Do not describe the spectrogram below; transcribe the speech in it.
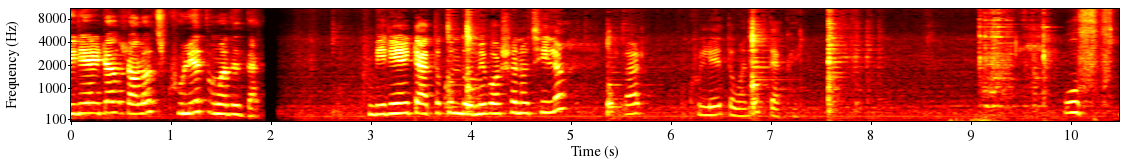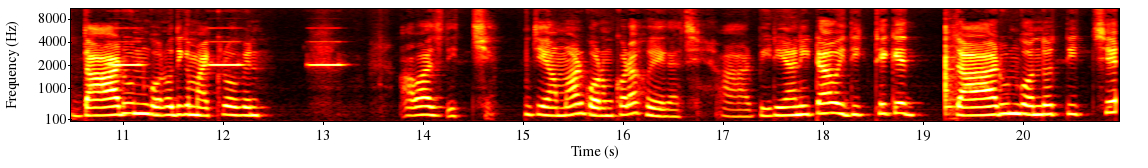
বিরিয়ানিটা চলো খুলে তোমাদের দেখ বিরিয়ানিটা এতক্ষণ দমে বসানো ছিল। এবার খুলে তোমাদের দেখাই। উফ, দারুণ গরম ওদিকে মাইক্রোওভেন আওয়াজ দিচ্ছে যে আমার গরম করা হয়ে গেছে। আর বিরিয়ানিটা ওই দিক থেকে দারুণ গন্ধ দিচ্ছে,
